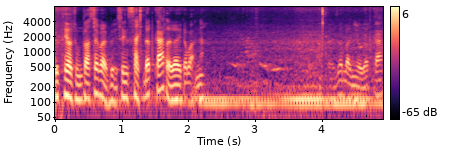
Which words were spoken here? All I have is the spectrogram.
Tiếp theo chúng ta sẽ phải vệ sinh sạch đất cát ở đây các bạn nhé. Rất là nhiều đất cát.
